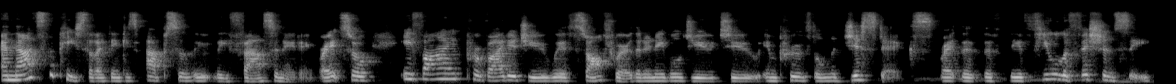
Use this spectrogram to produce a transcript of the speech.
and that's the piece that I think is absolutely fascinating, right? So, if I provided you with software that enabled you to improve the logistics, right, the, the, the, fuel efficiency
